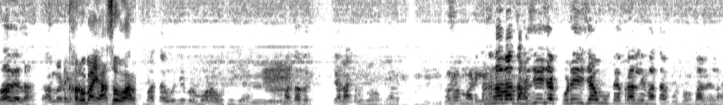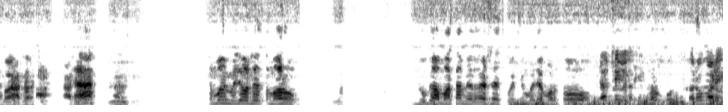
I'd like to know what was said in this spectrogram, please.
ભાવેલા ખરું ભાઈ હાસો વાર. માતા ઉજી પણ મોણા ઉઠી ગયા. માતા તો ત્યાંના કણ ઘણો ગાળો અર્ધના વાત હસી છે કુડી છે હું પેપરાલની માતા કુછો અભાવેલા. વાત સાચી. સમય મળ્યો છે તમારો. દુગા માતા મેળવે છે કોઈથી મળે મળતો નથી ખરું ખોટું?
